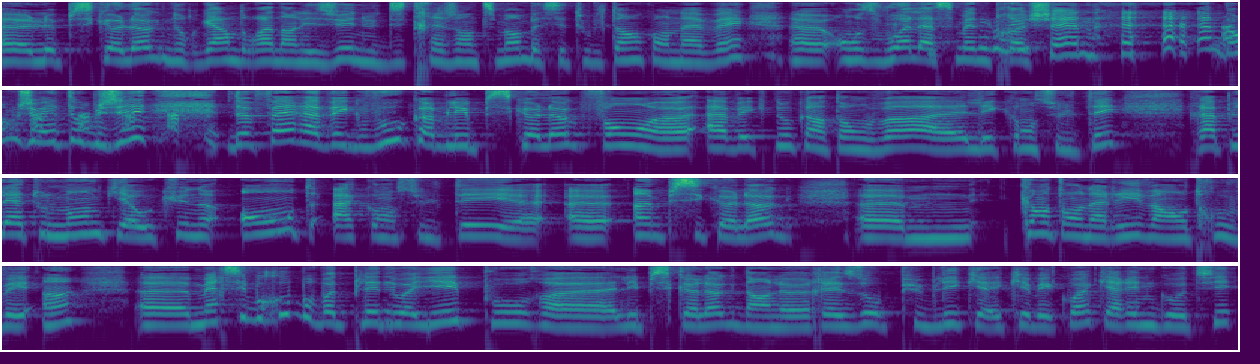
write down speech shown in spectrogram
euh, le psychologue nous regarde droit dans les yeux et nous dit très gentiment, ben c'est tout le temps qu'on avait. Euh, on se voit la semaine prochaine. Donc, je vais être obligée de faire avec vous comme les psychologues font euh, avec nous quand on va euh, les consulter. Rappelez à tout le monde qu'il n'y a aucune honte à consulter euh, euh, un psychologue euh, quand on arrive à en trouver un. Euh, merci beaucoup pour votre plaidoyer pour euh, les psychologues dans le réseau public québécois. Karine Gauthier,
